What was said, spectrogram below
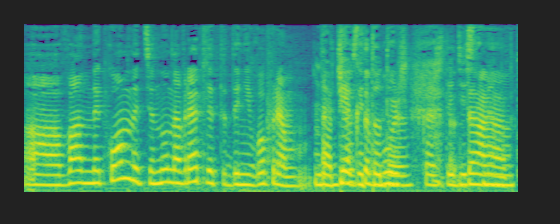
э, в ванной комнате, ну, навряд ли ты до него прям да, бегать туда будешь. каждые 10 да. минут.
